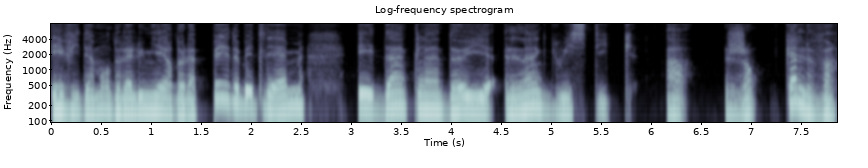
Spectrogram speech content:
évidemment de la lumière de la paix de Bethléem et d'un clin d'œil linguistique à Jean Calvin.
